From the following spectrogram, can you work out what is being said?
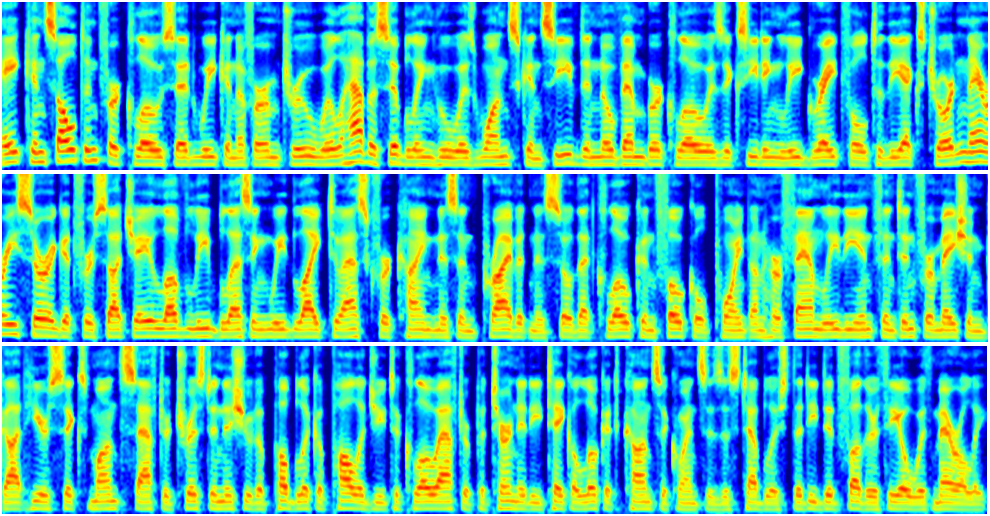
a consultant for Khloe said we can affirm True will have a sibling who was once conceived in November. Khloe is exceedingly grateful to the extraordinary surrogate for such a lovely blessing. We'd like to ask for kindness and privateness so that Khloe can focal point on her family. The infant information got here six months after Tristan issued a public apology to Khloe after paternity. Take a look at consequences established that he did father Theo with Maralee,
